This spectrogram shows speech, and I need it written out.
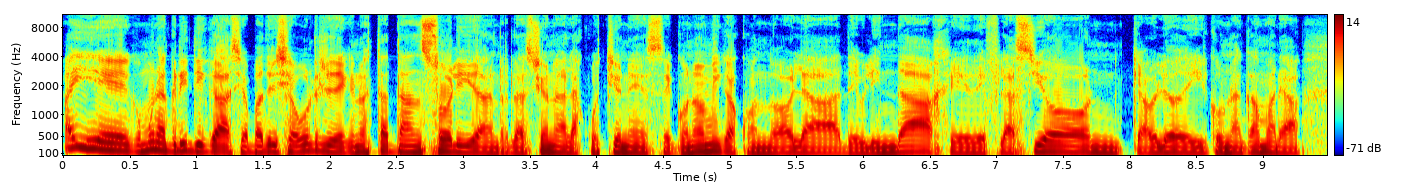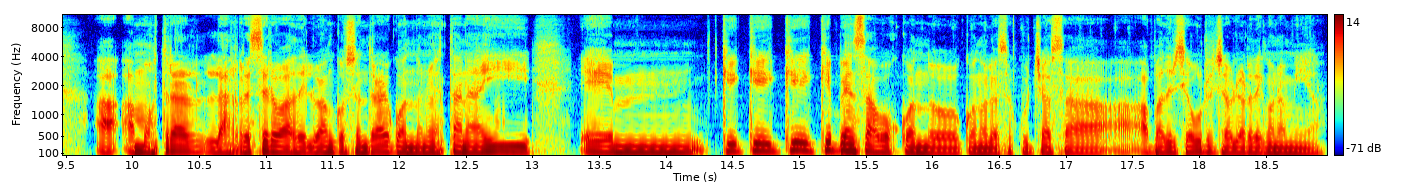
Hay eh, como una crítica hacia Patricia Bullrich de que no está tan sólida en relación a las cuestiones económicas cuando habla de blindaje, deflación, que habló de ir con una cámara a, mostrar las reservas del Banco Central cuando no están ahí. Eh, ¿qué, qué, qué, qué, pensás vos cuando, cuando las escuchás a, a Patricia Bullrich hablar de economía?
